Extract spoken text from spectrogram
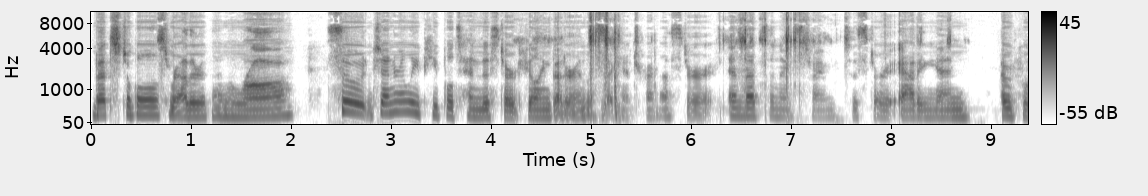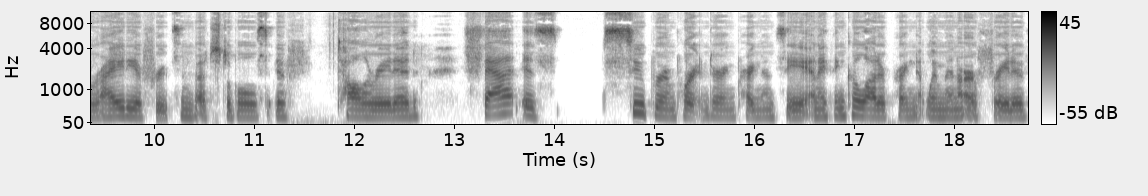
vegetables rather than raw. So generally people tend to start feeling better in the second trimester. And that's a nice time to start adding in a variety of fruits and vegetables if tolerated. Fat is super important during pregnancy. And I think a lot of pregnant women are afraid of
